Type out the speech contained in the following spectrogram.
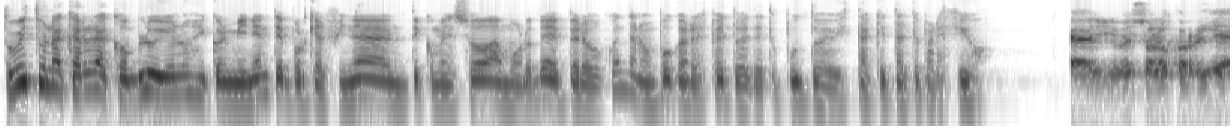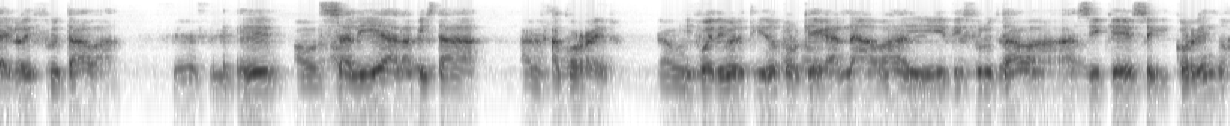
Tuviste una carrera con Blue y un lógico inminente porque al final te comenzó a morder, pero cuéntanos un poco al respecto desde tu punto de vista, ¿qué tal te pareció? Eh, Yo solo corría y lo disfrutaba. Eh, salía a la pista a correr. Y fue divertido porque ganaba y disfrutaba, así que seguí corriendo.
